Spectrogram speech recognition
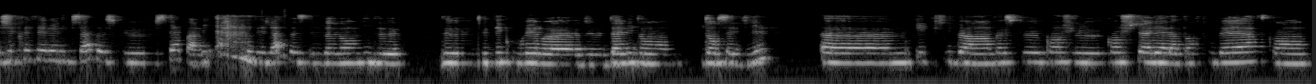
J'ai préféré l'IPSA parce que c'était à Paris, déjà, parce que j'avais envie de, de, de découvrir, d'aller dans, dans cette ville. Et puis, ben, parce que quand je, quand je suis allée à la porte ouverte, quand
